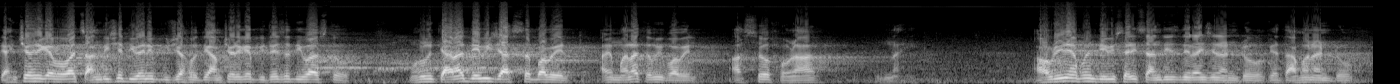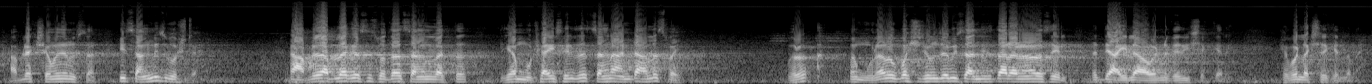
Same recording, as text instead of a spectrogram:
त्यांच्याकडे काय बाबा चांदीच्या दिव्याने पूजा होते आमच्याकडे काय पितेचा दिवा असतो. म्हणून त्यांना देवी जास्त पावेल आणि मला कमी पावेल असं होणार नाही. आवडीने आपण देवीसाठी चांदीचं निरांजन आणतो किंवा तामान आणतो आपल्या क्षमतेनुसार. ही चांगलीच गोष्ट आहे. आपल्याला आपल्याला कसं स्वतः चांगलं लागतं ह्या मोठ्या आईसाठी जर चांगलं आणता आलंच पाहिजे. बरोबर? पण मुलाला उपाशी ठेवून जर मी चांदीचं तार आणणार असेल तर ते आईला आवडणं कधी शक्य नाही. हे पण लक्षात घेतलं पाहिजे.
